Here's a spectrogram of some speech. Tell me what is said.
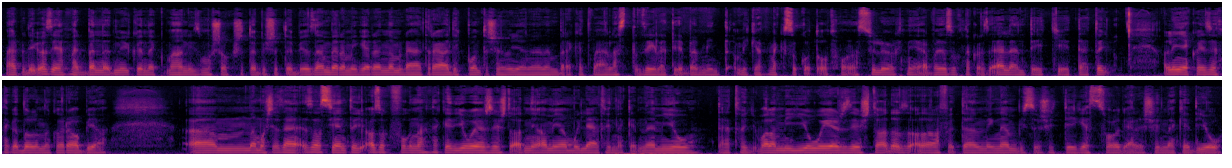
Márpedig azért, mert benned működnek mechanizmusok, stb. stb. Az ember, amíg erre nem rált rá, addig pontosan ugyanolyan embereket választ az életében, mint amiket megszokott otthon a szülőknél, vagy azoknak az ellentétjét. Tehát, hogy a lényeg, hogy ezeknek a dolognak a rabja. Um, na most ez, ez azt jelenti, hogy azok fognak neked jó érzést adni, ami amúgy lehet, hogy neked nem jó. Tehát, hogy valami jó érzést ad, az alapvetően még nem biztos, hogy téged szolgál, és hogy neked jó.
